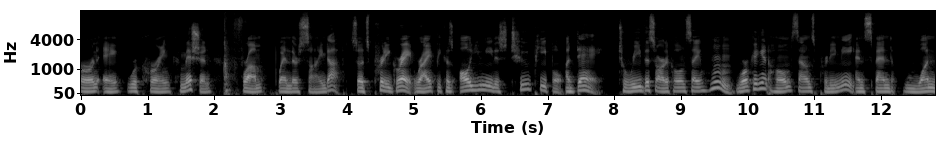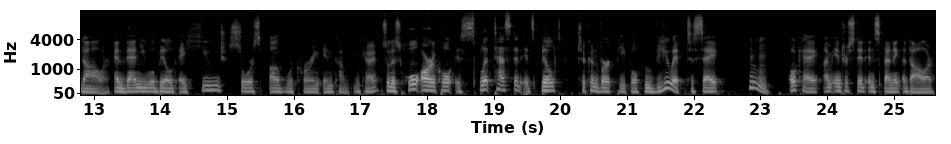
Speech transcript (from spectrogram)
earn a recurring commission from when they're signed up. So it's pretty great, right? Because all you need is two people a day to read this article and say, hmm, working at home sounds pretty neat, and spend $1. And then you will build a huge source of recurring income, okay? So this whole article is split tested, it's built to convert people who view it to say, hmm, okay, I'm interested in spending a dollar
